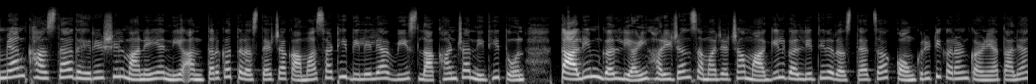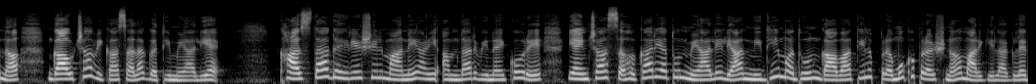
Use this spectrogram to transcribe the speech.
दरम्यान खासदार धैर्यशील माने यांनी अंतर्गत रस्त्याच्या कामासाठी दिलेल्या वीस लाखांच्या निधीतून तालीम गल्ली आणि हरिजन समाजाच्या मागील गल्लीतील रस्त्याचं काँक्रिटीकरण करण्यात आल्यानं गावच्या विकासाला गती मिळाली आहे. खासदार धैर्यशील माने आणि आमदार विनय कोरे यांच्या सहकार्यातून मिळालेल्या निधीमधून गावातील प्रमुख प्रश्न मार्गी लागलेत.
